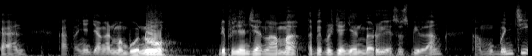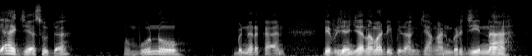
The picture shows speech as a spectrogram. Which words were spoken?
kan? Katanya jangan membunuh di perjanjian lama, tapi perjanjian baru Yesus bilang, kamu benci aja sudah membunuh. Benar kan? Di perjanjian lama dibilang jangan berjinah.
